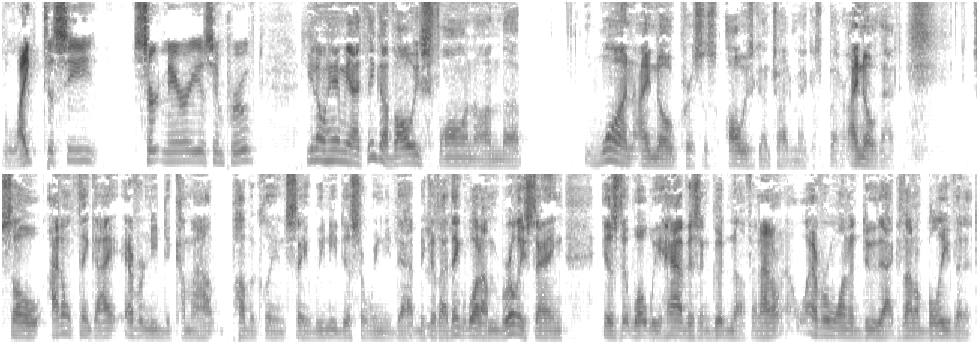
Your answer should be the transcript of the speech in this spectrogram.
like to see certain areas improved? You know, Hammy, I think I've always fallen on the one. I know Chris is always going to try to make us better. I know that. So I don't think I ever need to come out publicly and say we need this or we need that because I think what I'm really saying is that what we have isn't good enough, and I don't ever want to do that because I don't believe in it.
